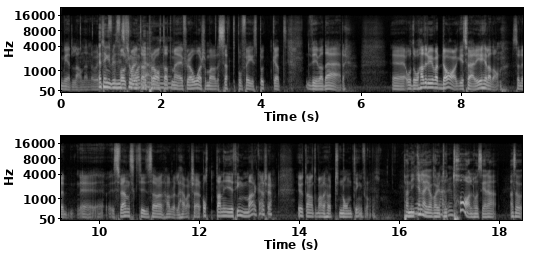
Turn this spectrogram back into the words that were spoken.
meddelanden. Jag tänkte liksom precis folk som man inte fråga. hade pratat med i flera år som bara hade sett på Facebook att vi var där. Eh, och då hade det ju varit dag i Sverige hela dagen. Så det, eh, i svensk tid så hade väl det här varit så här 8-9 timmar kanske. Utan att de hade hört någonting från oss. Paniken lär ju ha varit total hos era... Alltså,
